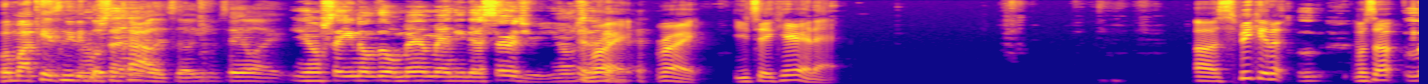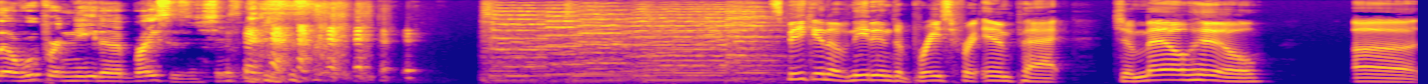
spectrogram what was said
But my kids need to You know go to I'm college, so you know what I'm saying? Like You know what I'm saying? You know, little man, man need that surgery. You know what I'm saying? right, right. You take care of that. Uh, speaking of, what's up? Little Rupert need uh, braces and shit. Speaking of needing to brace for impact, Jemele Hill, uh,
